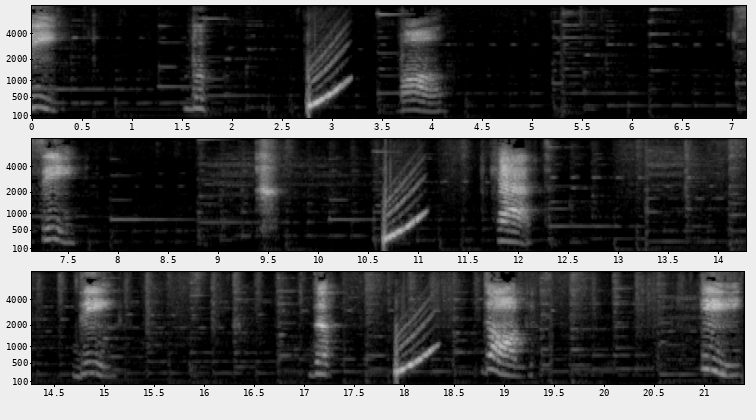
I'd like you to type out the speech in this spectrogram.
B. B Ball. C. Cat. D. The. Dog. E.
